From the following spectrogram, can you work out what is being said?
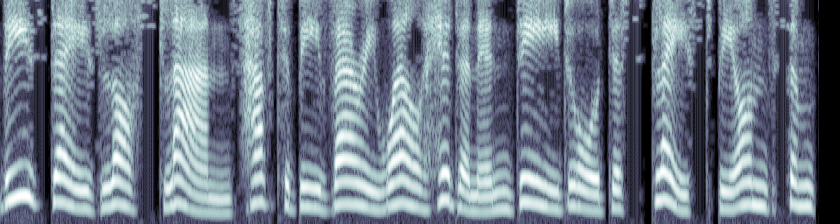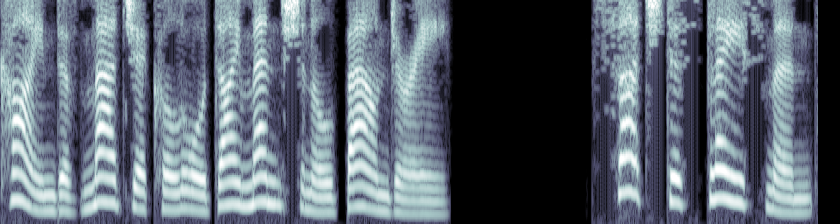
These days, lost lands have to be very well hidden indeed or displaced beyond some kind of magical or dimensional boundary. Such displacement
